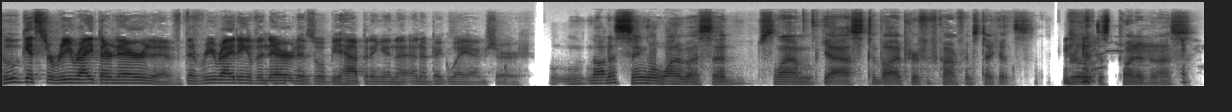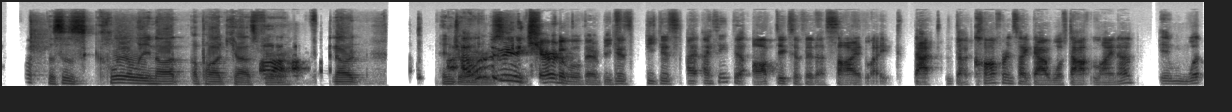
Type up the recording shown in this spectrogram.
Who gets to rewrite their narrative? The rewriting of the narratives will be happening in a in a big way, I'm sure. Not a single one of us said slam gas to buy proof of conference tickets. Really disappointed in us. This is clearly not a podcast for ah, ah. fine art I I would be really charitable there because because I, I think the optics of it aside, like that the conference like that with that lineup, it, what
